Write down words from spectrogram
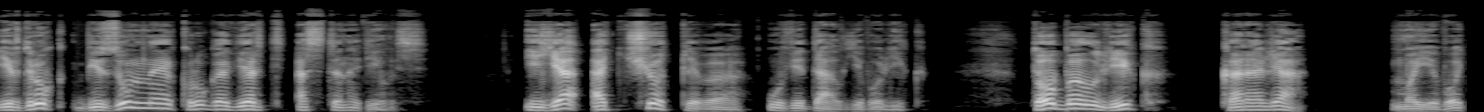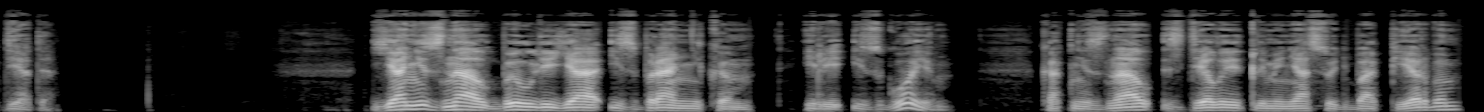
И вдруг безумная круговерть остановилась, и я отчетливо увидал его лик. То был лик короля, моего деда. Я не знал, был ли я избранником или изгоем, как не знал, сделает ли меня судьба первым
